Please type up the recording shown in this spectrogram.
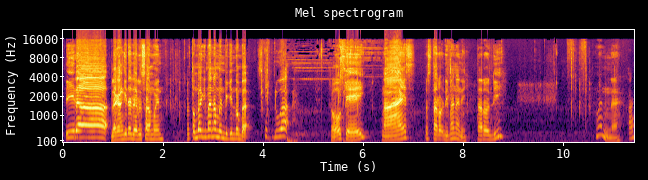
Tidak. Belakang kita ada rusa main. Lo tombak gimana main bikin tombak? Stick 2. Oke. Nice. Terus taruh di mana nih? Taruh di Mana? Ah.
